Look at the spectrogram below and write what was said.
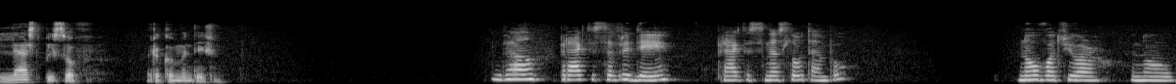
last piece of recommendation Well, practice every day. Practice in a slow tempo. Know what you are, you know,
